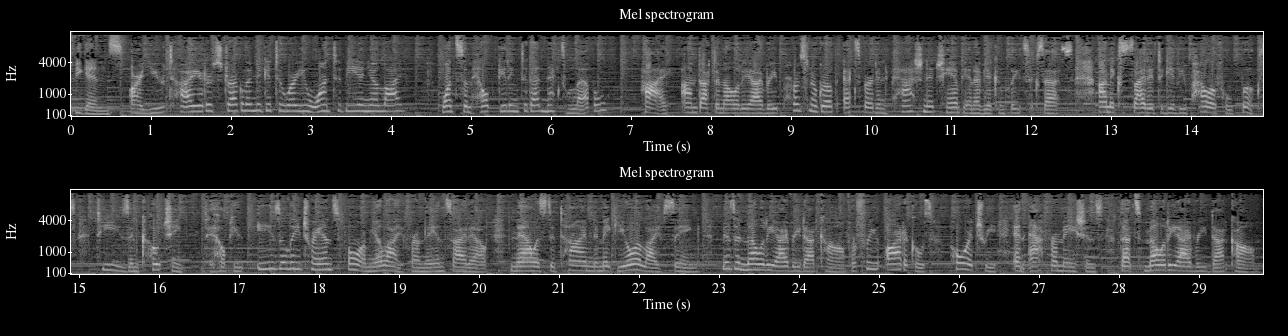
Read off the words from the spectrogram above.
begins. Are you tired or struggling to get to where you want to be in your life? Want some help getting to that next level? Hi, I'm Dr. Melody Ivory, personal growth expert and passionate champion of your complete success. I'm excited to give you powerful books, teas, and coaching to help you easily transform your life from the inside out. Now is the time to make your life sing. Visit melodyivory.com for free articles, poetry, and affirmations. That's melodyivory.com.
